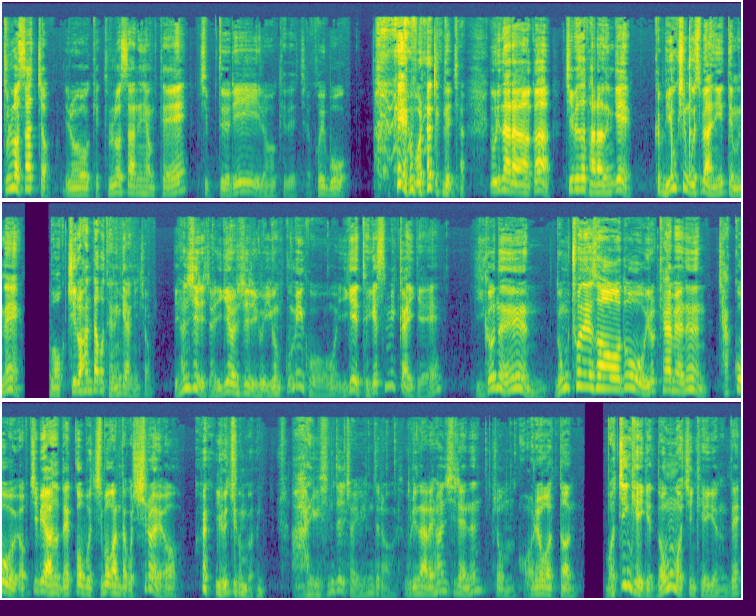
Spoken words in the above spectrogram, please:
둘러쌌죠. 이렇게 둘러싸는 형태의 집들이 이렇게 됐죠. 거의 뭐 뭐라 해야 되냐. 우리나라가 집에서 바라는 게 그 미국식 모습이 아니기 때문에 뭐 억지로 한다고 되는 게 아니죠. 현실이죠. 이게 현실이고 이건 꿈이고 이게 되겠습니까 이게? 이거는 농촌에서도 이렇게 하면은 자꾸 옆집이 와서 내 거 뭐 집어간다고 싫어요. 요즘은 아 이거 힘들죠. 이거 힘들어. 우리나라 현실에는 좀 어려웠던 멋진 계획이 너무 멋진 계획이었는데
